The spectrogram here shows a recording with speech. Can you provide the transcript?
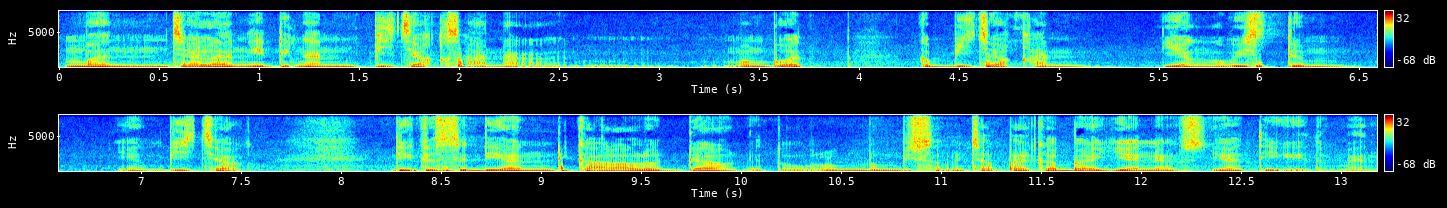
menjalani dengan bijaksana membuat kebijakan yang wisdom yang bijak di kesedihan di kala lo down itu lo belum bisa mencapai kebahagiaan yang sejati gitu men.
